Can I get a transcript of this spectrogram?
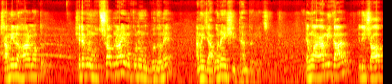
সামিল হওয়ার মতো, সেটা কোনো উৎসব নয় এবং কোনো উদ্বোধনে আমি যাব না এই সিদ্ধান্ত নিয়েছি। এবং আগামীকাল যদি সব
